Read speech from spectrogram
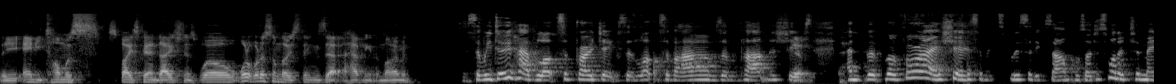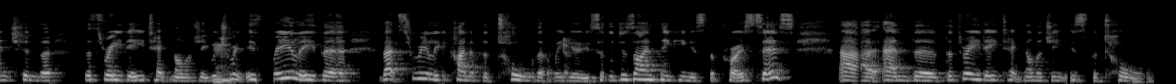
the Andy Thomas Space Foundation as well. What what are some of those things that are happening at the moment? So we do have lots of projects and lots of arms and partnerships. Yep. And but before I share some explicit examples, I just wanted to mention the the 3D technology, which mm. is really the that's really kind of the tool that we yep. use. So the design thinking is the process, uh, and the the 3D technology is the tool.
